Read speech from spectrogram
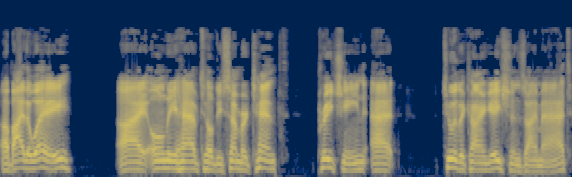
Uh, by the way, I only have till December 10th preaching at two of the congregations I'm at,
